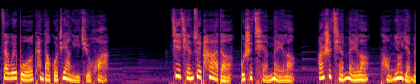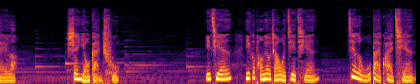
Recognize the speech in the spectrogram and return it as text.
在微博看到过这样一句话：借钱最怕的不是钱没了，而是钱没了。朋友也没了，深有感触。以前一个朋友找我借钱，借了五百块钱，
